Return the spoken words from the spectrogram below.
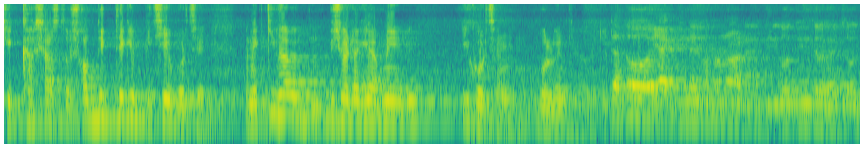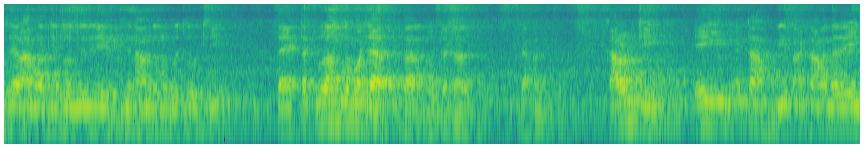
শিক্ষা স্বাস্থ্য সব দিক থেকে পিছিয়ে পড়ছে। মানে কীভাবে বিষয়টাকে আপনি ই করছেন বলবেন কীভাবে? এটা তো একদিনের ঘটনা দীর্ঘদিন ধরে হয়ে চলছে আর আমরা দীর্ঘদিন এই আন্দোলন করে চলছি। তা একটা চূড়ান্ত পর্যায়ে আসছে তার রূপ দেখা দেখা দিত। কারণ কি? এই একটা একটা আমাদের এই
